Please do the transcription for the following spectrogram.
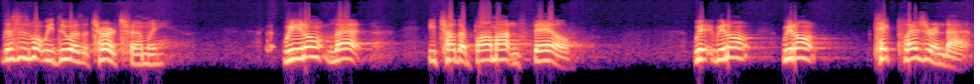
This is what we do as a church, family. We don't let each other bomb out and fail. We, we, don't, we don't take pleasure in that.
